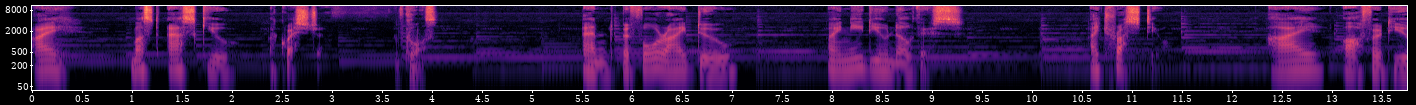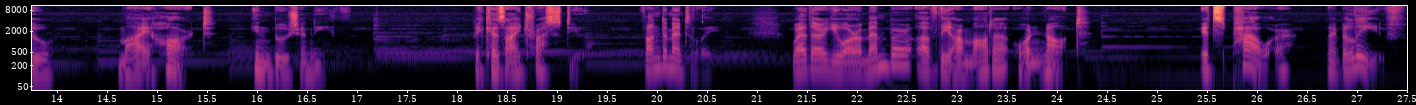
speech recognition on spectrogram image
I must ask you a question. Of course. And before I do, I need you know this. I trust you. I offered you my heart in Bujanith because I trust you. Fundamentally, whether you are a member of the Armada or not, its power, I believe,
